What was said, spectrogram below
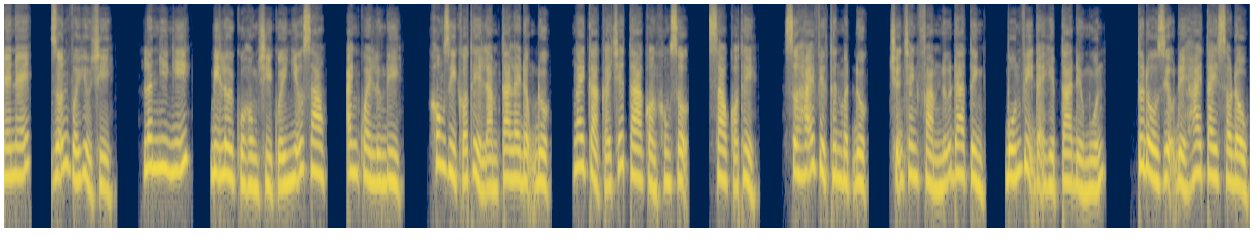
né né, dẫn với Hiểu Trì. Lân Nhi nghĩ, bị lời của Hồng Trì quấy nhiễu sao? Anh quay lưng đi, không gì có thể làm ta lay động được, ngay cả cái chết ta còn không sợ, sao có thể? Sợ hãi việc thân mật được, chuyện tranh phàm nữ đa tình, bốn vị đại hiệp ta đều muốn. Tư Đồ Diệu để hai tay sau đầu,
